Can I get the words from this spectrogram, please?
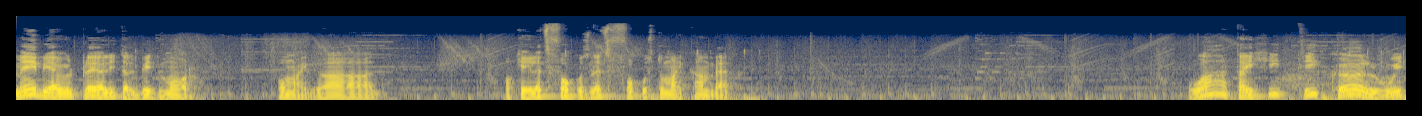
Maybe I will play a little bit more. Oh my god. Okay, let's focus. Let's focus to my comeback. What? I hit Tikal with...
